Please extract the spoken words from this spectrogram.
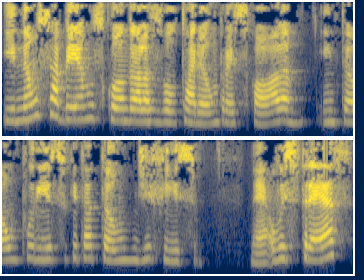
e não sabemos quando elas voltarão para a escola, então por isso que está tão difícil, né? O estresse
